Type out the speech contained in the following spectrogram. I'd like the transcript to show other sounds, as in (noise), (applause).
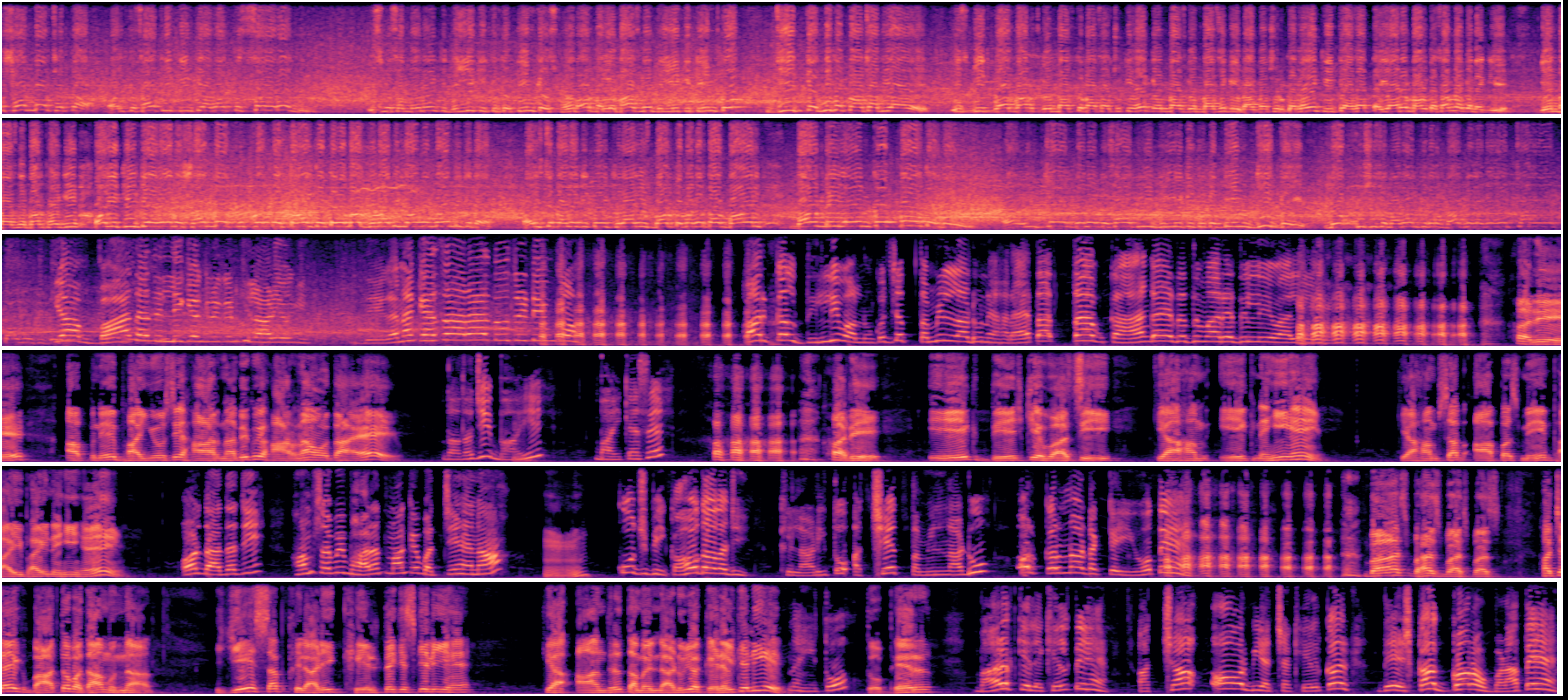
का शानदार छक्का और इसके साथ ही कीर्ति आज़ाद के सौ रन इसमें संदेह नहीं कि दिल्ली की क्रिकेट टीम के इस होनहार बल्लेबाज ने दिल्ली की टीम को जीत के निकट पहुँचा दिया है। इस बीच बॉल वापस गेंदबाज के पास आ चुकी है। गेंदबाज गेंदबाजी के लिए भागना शुरू कर रहे हैं। कीर्ति आज़ाद तैयार है बॉल का सामना करने के लिए। गेंदबाज ने बॉल फेंकी और ये कीर्ति आज़ाद ने शानदार फुटवर्क का इस्तेमाल करते हुए बॉल घुमा दी लॉन्ग एंड बाउंड्री की तरफ़। और इससे पहले कि कोई खिलाड़ी इस बॉल को पकड़ता, बॉल बाउंड्री लाइन को पार कर गई। की क्रिकेट टीम जीत गई। लोग खुशी से मैदान की तरफ़ भागने लगे हैं। चारों ओर तालियों की क्या बात है दिल्ली के क्रिकेट खिलाड़ियों की। देगा ना कैसा आ रहा है दूसरी टीम को। (laughs) और कल दिल्ली वालों को जब तमिलनाडु ने हराया था तब कहाँ गए थे तुम्हारे दिल्ली वाले? (laughs) अरे अपने भाइयों से हारना भी कोई हारना होता है। दादाजी भाई? भाई कैसे? (laughs) अरे एक देश के वासी क्या हम एक नहीं हैं? क्या हम सब आपस में भाई भाई नहीं हैं? और दादाजी हम सभी भारत माँ के बच्चे हैं ना? हम्म। कुछ भी कहो दादाजी खिलाड़ी तो अच्छे तमिलनाडु और कर्नाटक के ही होते हैं। (laughs) बस बस बस बस। अच्छा एक बात तो बता मुन्ना ये सब खिलाड़ी खेलते किसके लिए हैं? क्या आंध्र तमिलनाडु या केरल के लिए? नहीं तो? तो फिर? भारत के लिए खेलते हैं। अच्छा और भी अच्छा खेलकर देश का गौरव बढ़ाते हैं।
